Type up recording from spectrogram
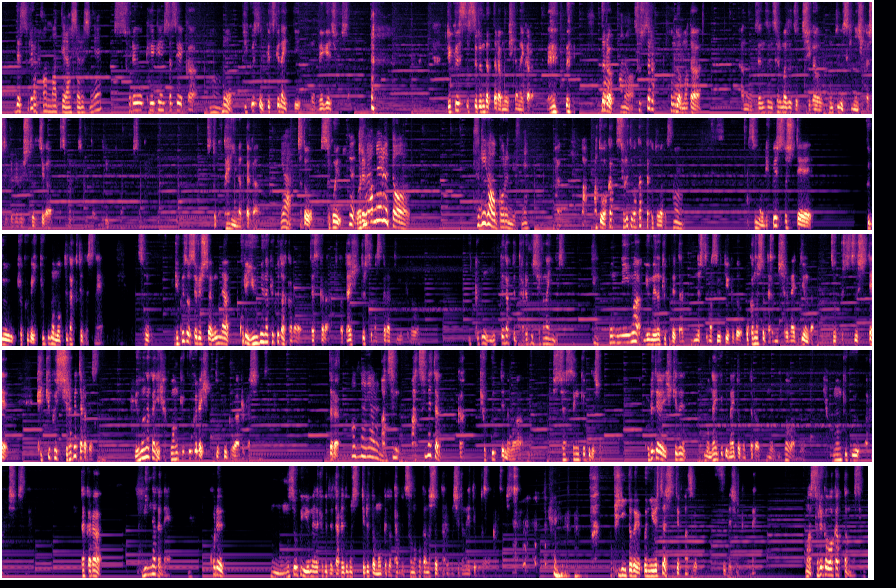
うん。で、それ、頑張ってらっしゃるしね。それを経験したせいか、うんもうリクエスト受け付けないってもう明言しました。リクエストするんだったらもう弾かないから。ただ、あの、そしたら今度はまた、あの、全然それまでと違う、本当に好きに弾かせてくれる人たちが集まり始めたっていうことがありましたね。ちょっと答えになったか。いや、ちょっとすごい、極めると、次が起こるんですね。あ、あと分かっ、それで分かったことはですね、うん。そのリクエストしてくる曲が一曲も載ってなくてですね、そのリクエストする人はみんな、これ有名な曲だから、ですから、とか大ヒットしてますからって言うけど、一曲も載ってなくて誰も知らないんですよ。本人は有名な曲で誰みんな知ってますよって言うけど、他の人誰も知らないっていうのが続出して、結局調べたらですね、世の中に100万曲ぐらいヒット曲があるらしいんですね。ただ、こんなにあるんだ。集集めた楽曲っていうのは、7、8000曲でしょ。これで弾けない、もうない曲ないと思ったら、もう今はもう100万曲あるらしいですね。だから、みんながね、これ、うんものすごく有名な曲で誰でも知ってると思うけど、多分その他の人は誰も知らないということが分かりました。ピリーとか横にいる人は知ってますよ。そうでしょうけどね。まあ、それが分かったんですよ。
